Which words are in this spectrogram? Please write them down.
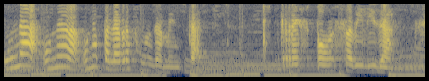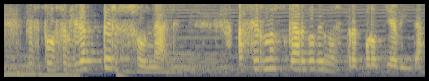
una, una, una palabra fundamental, responsabilidad, responsabilidad personal, hacernos cargo de nuestra propia vida.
